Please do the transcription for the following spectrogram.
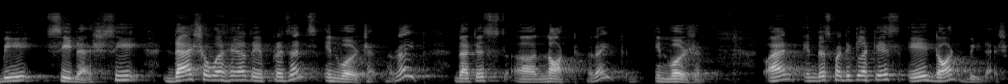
b c dash, c dash over here represents inversion right that is uh, not right inversion and in this particular case a dot b dash.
